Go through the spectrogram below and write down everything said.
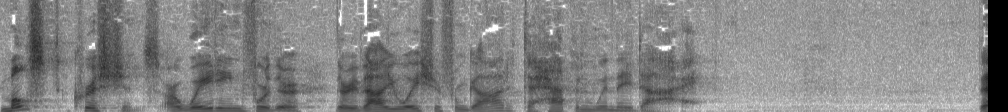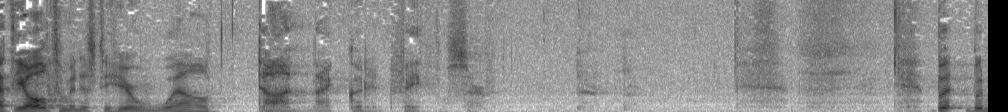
most Christians are waiting for their, their evaluation from God to happen when they die. That the ultimate is to hear, Well done, thy good and faithful servant. But, but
